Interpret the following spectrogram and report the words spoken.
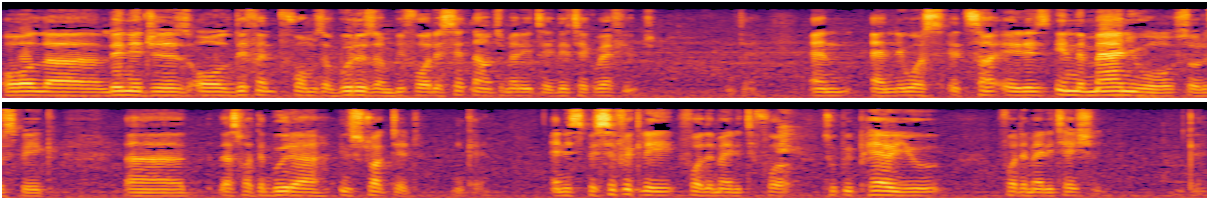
all uh, lineages, all different forms of Buddhism, before they sit down to meditate, they take refuge. Okay, and and it was it's it is in the manual, so to speak, uh, that's what the Buddha instructed. Okay, and it's specifically for the medit- for to prepare you for the meditation. Okay,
